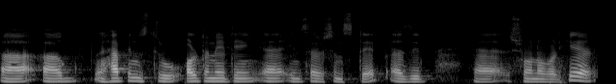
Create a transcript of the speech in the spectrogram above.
happens through alternating insertion step as is shown over here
